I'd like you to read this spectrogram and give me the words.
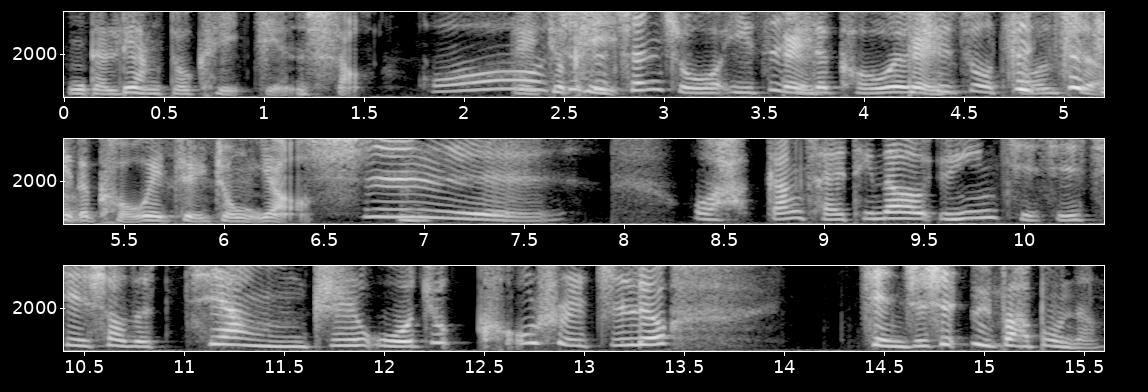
你的量都可以减少。哦，对，就可以斟酌以自己的口味去做调整。自自己的口味最重要。是，哇，刚才听到芸英姐姐介绍的酱汁，我就口水直流。简直是欲罢不能！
